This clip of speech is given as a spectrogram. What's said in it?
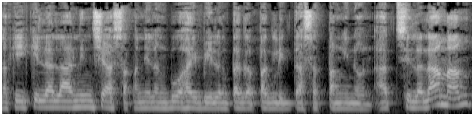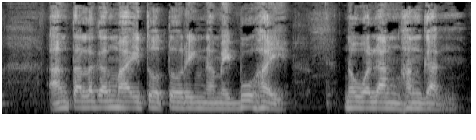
nakikilalanin siya sa kanilang buhay bilang tagapagligtas at Panginoon. At sila lamang ang talagang maituturing na may buhay na walang hanggan.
